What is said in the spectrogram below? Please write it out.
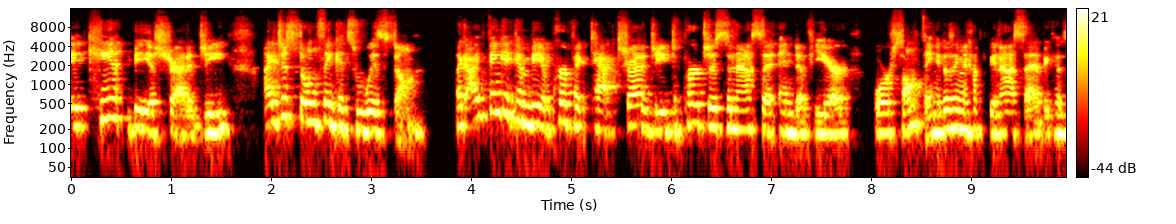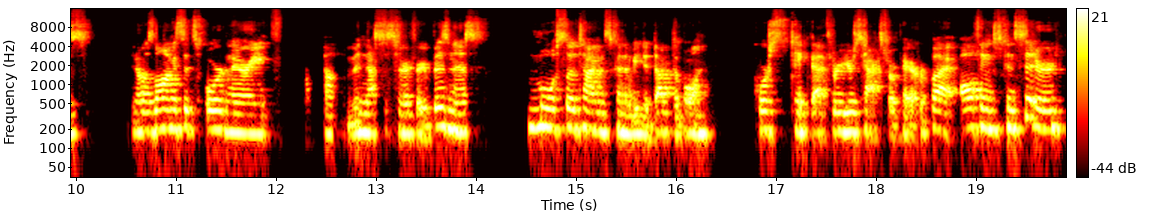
it can't be a strategy. I just don't think it's wisdom. Like I think it can be a perfect tax strategy to purchase an asset end of year or something. It doesn't even have to be an asset because you know as long as it's ordinary um, and necessary for your business, most of the time it's going to be deductible. Of course, take that through your tax preparer. But all things considered,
